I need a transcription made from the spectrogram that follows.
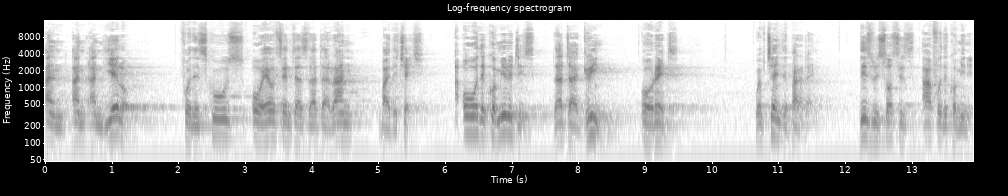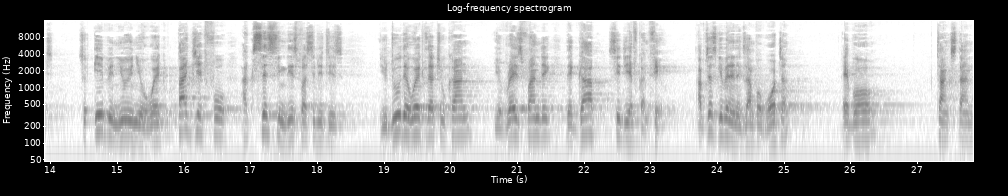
and, and, and yellow for the schools or health centers that are run by the church, or the communities that are green or red. We've changed the paradigm. These resources are for the community. So even you in your work, budget for accessing these facilities. You do the work that you can, you raise funding, the gap CDF can fill. I've just given an example of water, a bore, tank stand,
